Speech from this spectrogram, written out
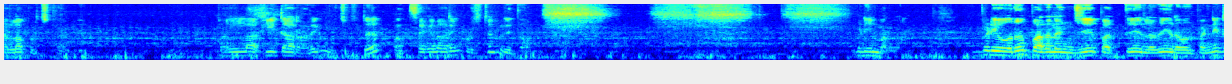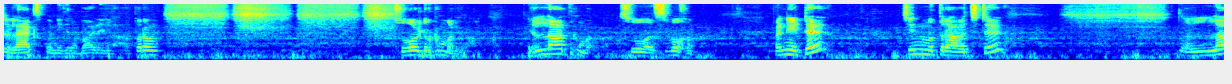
நல்லா பிடிச்சிக்கலாம் இப்படி நல்லா ஹீட் ஆகிற வரைக்கும் பிடிச்சிக்கிட்டு பத்து செகண்ட் வரைக்கும் பிடிச்சிட்டு பிரீத் இப்படியும் பண்ணலாம். இப்படி ஒரு பதினஞ்சு பத்து இல்லது இருபது பண்ணி ரிலாக்ஸ் பண்ணிக்கிற பாடியில் அப்புறம் ஷோல்டருக்கும் பண்ணலாம். எல்லாத்துக்கும் பண்ணலாம். சோ சிவகம் பண்ணிவிட்டு சின்முத்ரா வச்சுட்டு நல்லா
